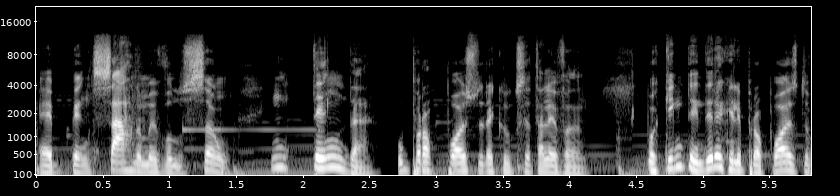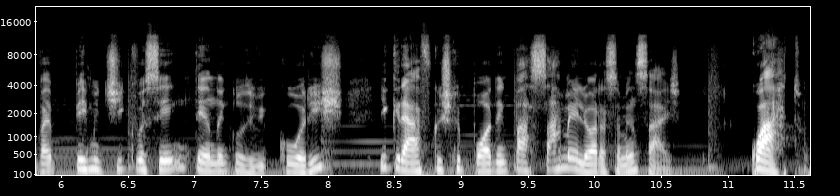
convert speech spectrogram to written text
É pensar numa evolução? Entenda o propósito daquilo que você está levando. Porque entender aquele propósito vai permitir que você entenda, inclusive, cores e gráficos que podem passar melhor essa mensagem. Quarto,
